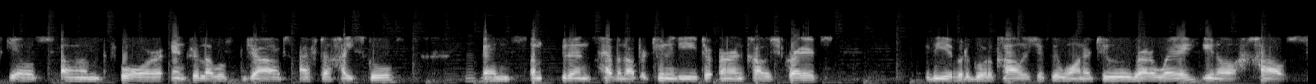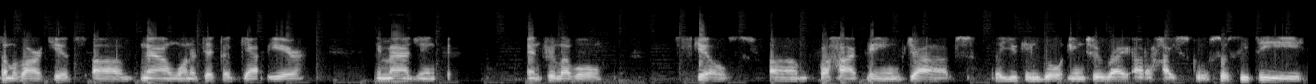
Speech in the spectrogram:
skills um, for entry-level jobs after high school. Mm-hmm. And some students have an opportunity to earn college credits be able to go to college if they wanted to right away. You know, how some of our kids um, now want to take a gap year. Imagine entry level skills um, for high paying jobs that you can go into right out of high school. So CTE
